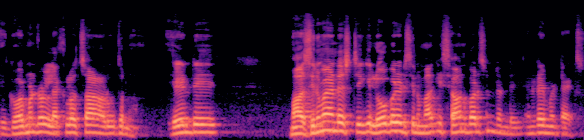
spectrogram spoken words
ఈ గవర్నమెంట్ వాళ్ళు లెక్కలు వచ్చా అని అడుగుతున్నా. ఏంటి? మా సినిమా ఇండస్ట్రీకి లో బడ్జెట్ సినిమాకి సెవెన్ పర్సెంట్ అండి ఎంటర్టైన్మెంట్ ట్యాక్స్.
